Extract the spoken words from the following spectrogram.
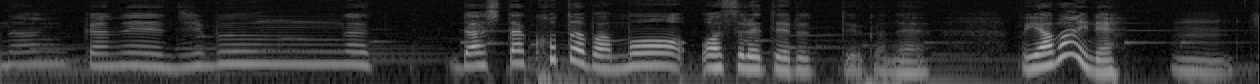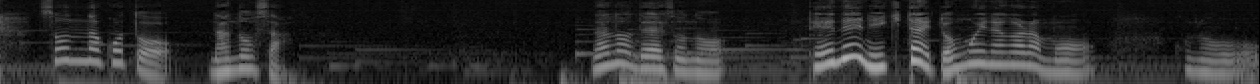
なんかね自分が出した言葉も忘れてるっていうかね。やばいね、うん、そんなことなのさ。なのでその丁寧に生きたいと思いながらもこの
